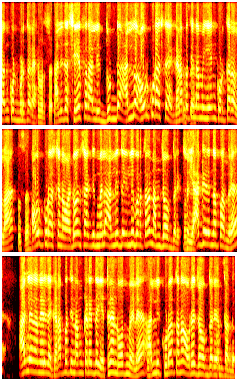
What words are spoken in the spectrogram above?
ತಂದ್ ಕೊಟ್ಬಿಡ್ತಾರೆ. ಅಲ್ಲಿ ಅಲ್ಲಿದ್ದ ಸೇಫರ್ ಅಲ್ಲಿ ದುಡ್ಡು ಅಲ್ಲೂ ಅವ್ರು ಕೂಡ ಅಷ್ಟೇ. ಗಣಪತಿ ನಮಗೆ ಏನ್ ಕೊಡ್ತಾರಲ್ಲ ಅವ್ರು ಕೂಡ ಅಷ್ಟೇ. ನಾವು ಅಡ್ವಾನ್ಸ್ ಹಾಕಿದ್ಮೇಲೆ ಅಲ್ಲಿದ್ದ ಇಲ್ಲಿ ಬರ್ತಾರ ನಮ್ ಜವಾಬ್ದಾರಿ. ಸೊ ಯಾಕೆ ಹೇಳಿದ್ನಪ್ಪ ಅಂದ್ರೆ ಆಗ್ಲೇ ನಾನು ಹೇಳಿದೆ ಗಣಪತಿ ನಮ್ ಕಡೆಯಿಂದ ಎತ್ಕೊಂಡ್ ಹೋದ್ಮೇಲೆ ಅಲ್ಲಿ ಕೂಡ ಕೊಡತನ ಅವರೇ ಜವಾಬ್ದಾರಿ ಅಂತಂದು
